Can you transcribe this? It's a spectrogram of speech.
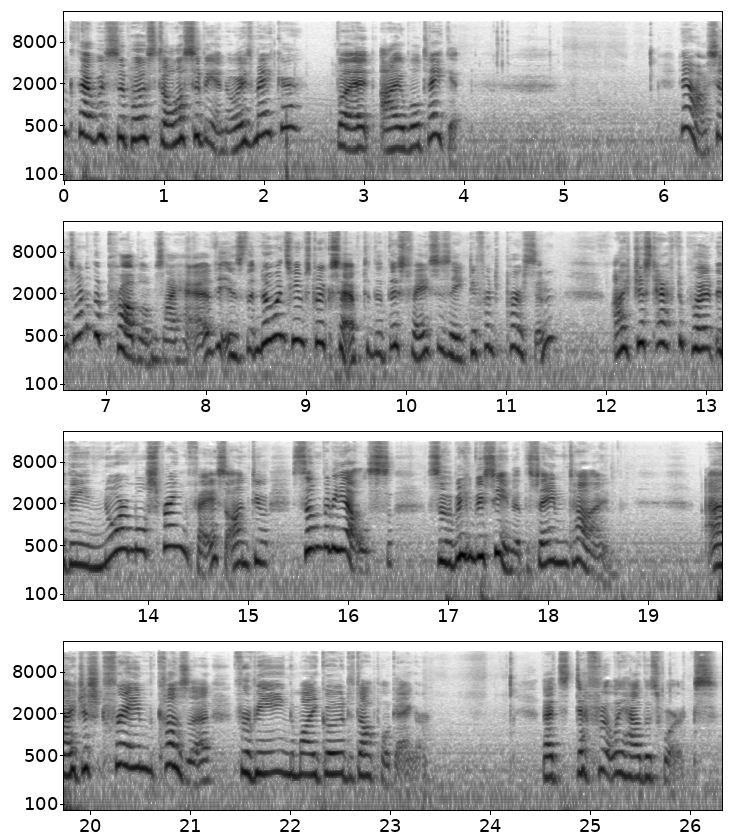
Think that was supposed to also be a noisemaker, but I will take it. Now, since one of the problems I have is that no one seems to accept that this face is a different person, I just have to put the normal spring face onto somebody else so that we can be seen at the same time. I just frame Cazza for being my good doppelganger. That's definitely how this works.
